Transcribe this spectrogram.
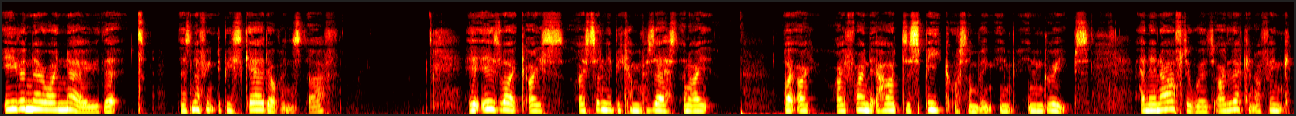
Even though I know that there's nothing to be scared of and stuff, it is like I, I suddenly become possessed and I like I, I find it hard to speak or something in, in groups. And then afterwards I look and I think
